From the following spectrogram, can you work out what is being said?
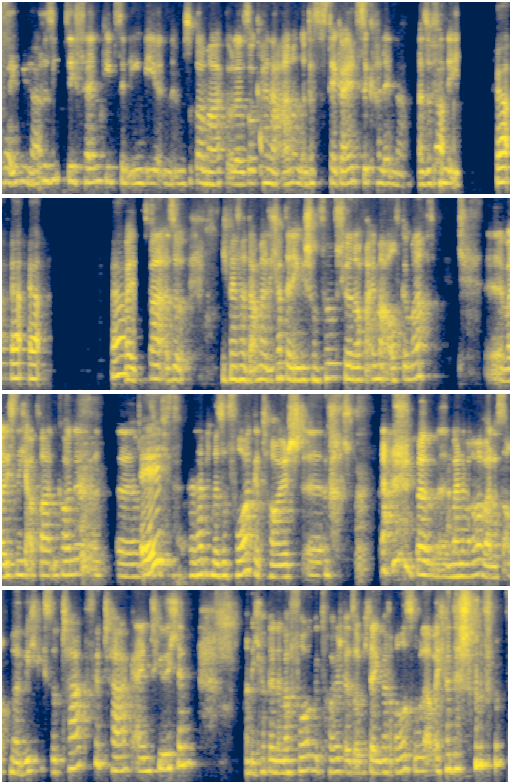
Ja, irgendwie Ja. Für 70 Cent gibt es den irgendwie in, im Supermarkt oder so, keine Ahnung. Und das ist der geilste Kalender. Also Ja. finde ich. Ja, ja, ja. Ja. Weil es war, also ich weiß noch damals, ich habe dann irgendwie schon fünf Türen auf einmal aufgemacht, äh, weil ich es nicht abwarten konnte. Und, ähm, Echt? Dann habe ich mir so vorgetäuscht. Äh, meine Mama war das auch mal wichtig, so Tag für Tag ein Türchen. Und ich habe dann immer vorgetäuscht, als ob ich da irgendwas raushole, aber ich hatte schon fünf,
